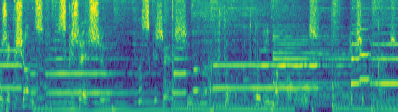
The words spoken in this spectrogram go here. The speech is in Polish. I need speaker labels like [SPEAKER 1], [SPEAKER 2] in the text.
[SPEAKER 1] to, że ksiądz zgrzeszył, no zgrzeszył, no a kto? A kto nie ma pokus, niech się pokaże.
